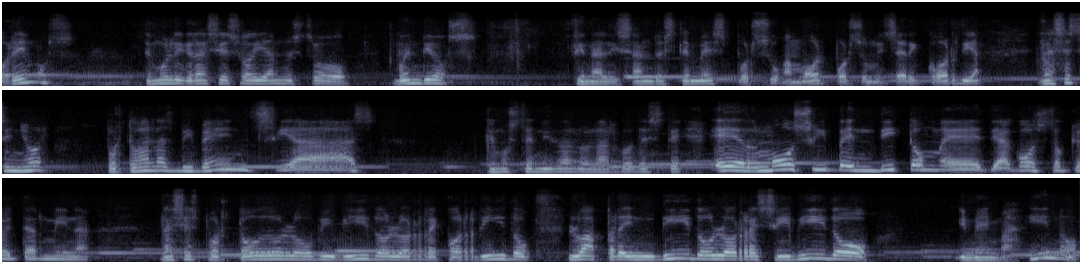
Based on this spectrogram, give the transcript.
Oremos. Démosle gracias hoy a nuestro Buen Dios, finalizando este mes por su amor, por su misericordia. Gracias Señor por todas las vivencias que hemos tenido a lo largo de este hermoso y bendito mes de agosto que hoy termina. Gracias por todo lo vivido, lo recorrido, lo aprendido, lo recibido. Y me imagino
